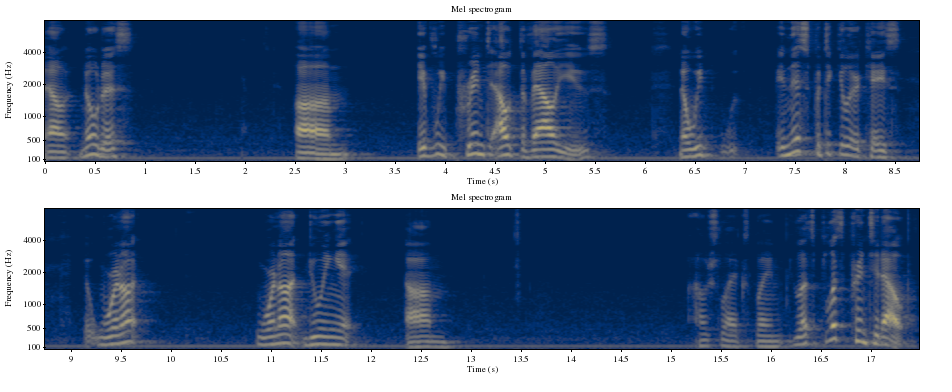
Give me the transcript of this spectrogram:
Now notice um, if we print out the values, now we, in this particular case, we're not we're not doing it. Um, how shall I explain? Let's let's print it out,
